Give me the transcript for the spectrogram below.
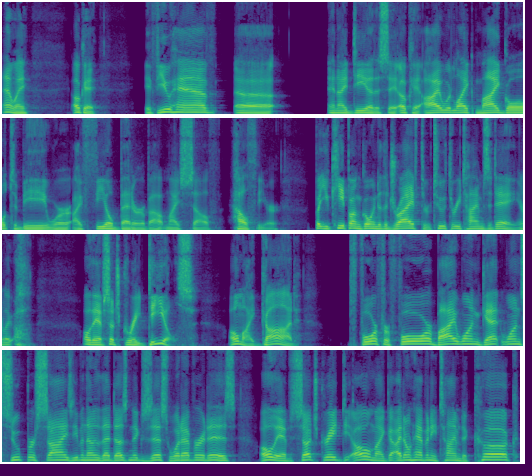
That way, okay, if you have uh, an idea to say, okay, I would like my goal to be where I feel better about myself, healthier. But you keep on going to the drive through two, three times a day. You're like, oh, oh, they have such great deals. Oh my God. Four for four, buy one, get one, super size, even though that doesn't exist, whatever it is. Oh, they have such great de- Oh my God, I don't have any time to cook.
